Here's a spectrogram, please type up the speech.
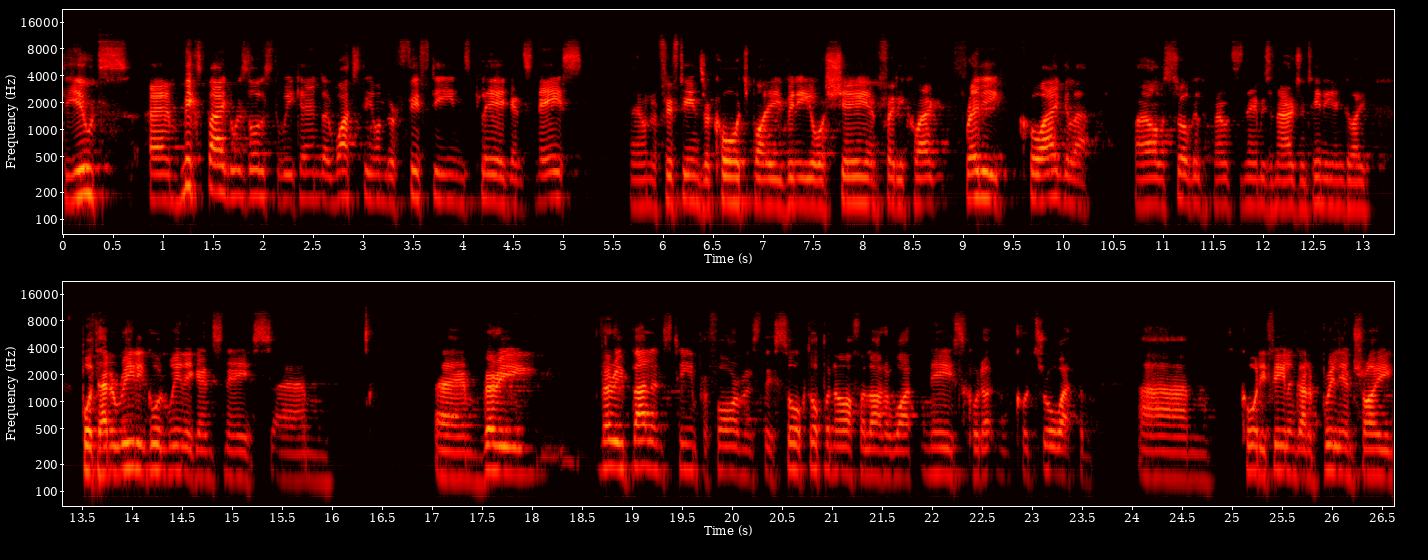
the youths, um, mixed bag of results the weekend. I watched the under 15s play against Naas. Uh, under 15s are coached by Vinny O'Shea and Freddie, Freddie Coagula. I always struggle to pronounce his name. He's an Argentinian guy. But they had a really good win against Naas. Um, um, very, very balanced team performance. They soaked up an awful lot of what Naas could, could throw at them. Um, Cody Phelan got a brilliant try,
